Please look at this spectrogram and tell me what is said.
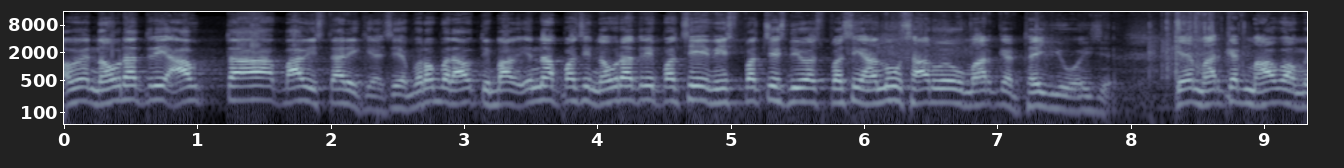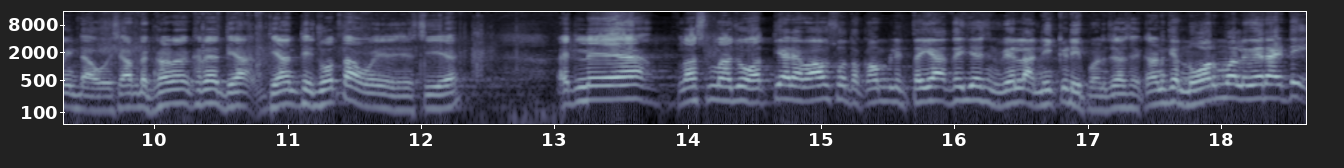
હવે નવરાત્રિ આવતા બાવીસ તારીખે છે. બરોબર? આવતી બાવીસ. એના પછી નવરાત્રિ પછી વીસ પચીસ દિવસ પછી આનું સારું એવું માર્કેટ થઈ ગયું હોય છે. કે માર્કેટમાં આવવા માંડ્યા હોય છે. આપણે ઘણા ખરે ધ્યાન ધ્યાનથી જોતા હોઈએ છીએ. એટલે પ્લસમાં જો અત્યારે વાવશો તો કમ્પ્લીટ તૈયાર થઈ જશે ને વહેલા નીકળી પણ જશે. કારણ કે નોર્મલ વેરાયટી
